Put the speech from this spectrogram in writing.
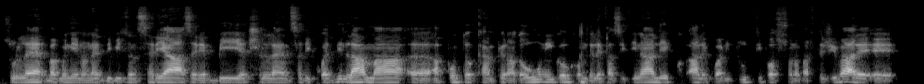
sull'erba, quindi non è diviso in Serie A, Serie B, eccellenza di qua e di là, ma eh, appunto è un campionato unico con delle fasi finali alle quali tutti possono partecipare e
